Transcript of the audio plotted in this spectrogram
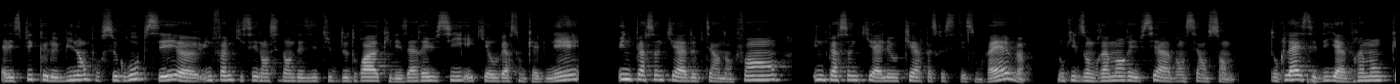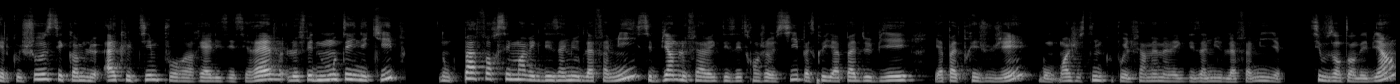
elle explique que le bilan pour ce groupe, c'est euh, une femme qui s'est lancée dans des études de droit, qui les a réussies et qui a ouvert son cabinet, une personne qui a adopté un enfant, une personne qui est allée au Caire parce que c'était son rêve. Donc ils ont vraiment réussi à avancer ensemble. Donc là, elle s'est dit, il y a vraiment quelque chose, c'est comme le hack ultime pour euh, réaliser ses rêves, le fait de monter une équipe, donc pas forcément avec des amis ou de la famille, c'est bien de le faire avec des étrangers aussi parce qu'il n'y a pas de biais, il n'y a pas de préjugés. Bon, moi j'estime que vous pouvez le faire même avec des amis ou de la famille si vous entendez bien.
